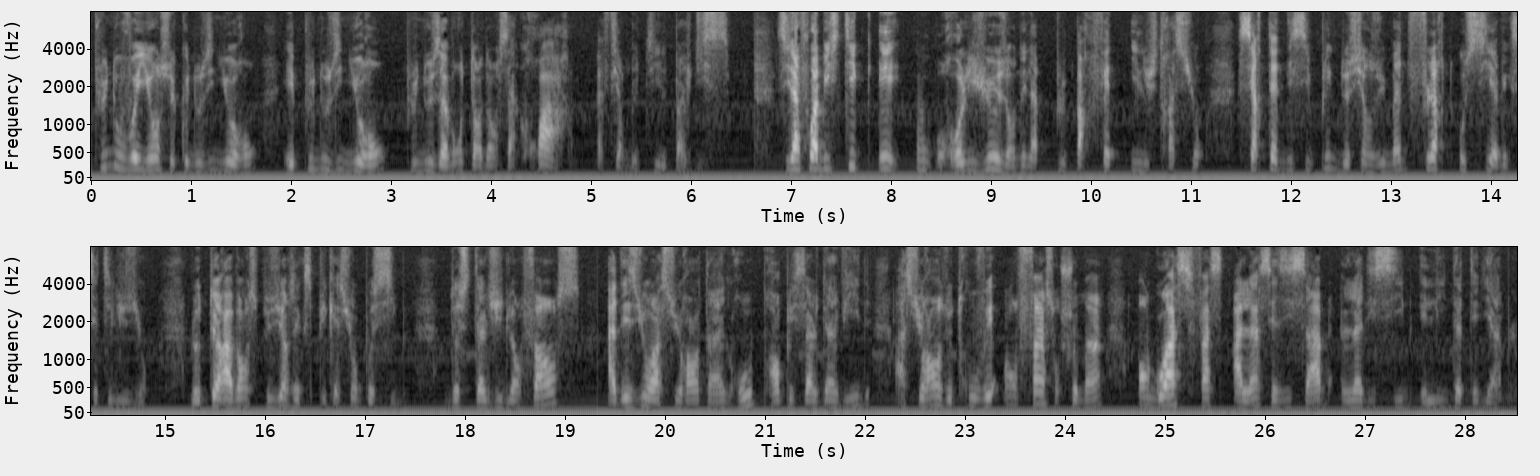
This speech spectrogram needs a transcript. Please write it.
plus nous voyons ce que nous ignorons, et plus nous ignorons, plus nous avons tendance à croire, affirme-t-il, page 10. Si la foi mystique et ou religieuse en est la plus parfaite illustration, certaines disciplines de sciences humaines flirtent aussi avec cette illusion. L'auteur avance plusieurs explications possibles. Nostalgie de l'enfance, adhésion assurante à un groupe, remplissage d'un vide, assurance de trouver enfin son chemin, angoisse face à l'insaisissable, l'indicible et l'inatteignable.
